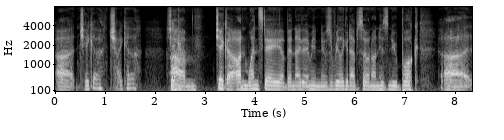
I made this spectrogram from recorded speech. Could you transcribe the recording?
uh, Chayka, Chayka, Chayka. um, Chayka on Wednesday. I I mean, it was a really good episode on his new book. Uh,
